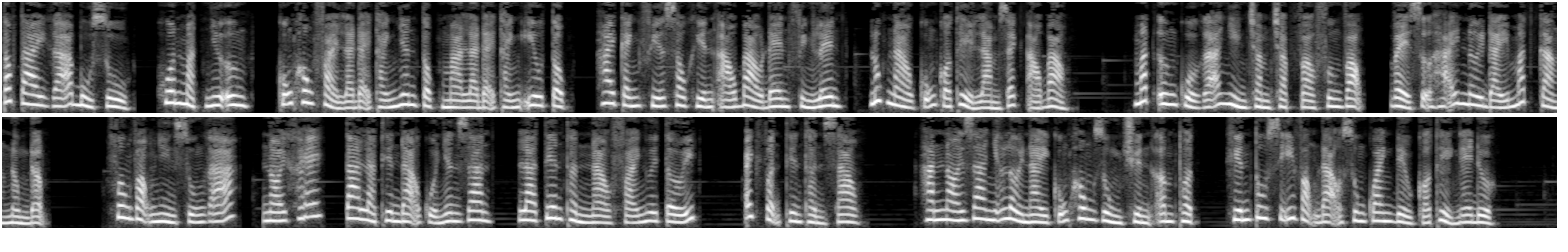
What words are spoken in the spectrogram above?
Tóc tai gã bù xù, khuôn mặt như ưng, cũng không phải là đại thánh nhân tộc mà là đại thánh yêu tộc, hai cánh phía sau khiến áo bào đen phình lên, lúc nào cũng có thể làm rách áo bào. Mắt ưng của gã nhìn chằm chặp vào phương vọng, vẻ sợ hãi nơi đáy mắt càng nồng đậm. Phương vọng nhìn xuống gã, nói khẽ, ta là thiên đạo của nhân gian, là tiên thần nào phái ngươi tới? Ách vận thiên thần sao? Hắn nói ra những lời này cũng không dùng truyền âm thuật, khiến tu sĩ vọng đạo xung quanh đều có thể nghe được.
